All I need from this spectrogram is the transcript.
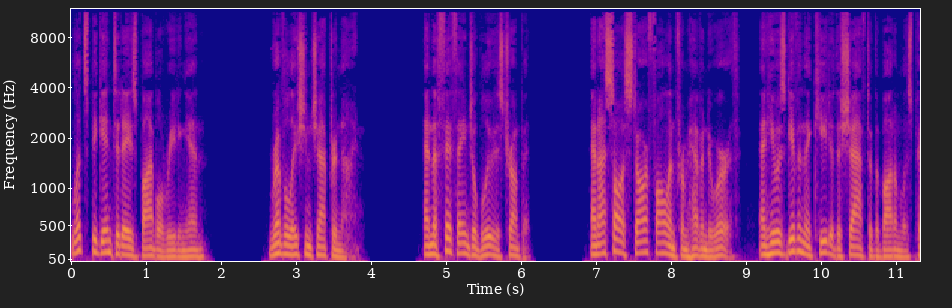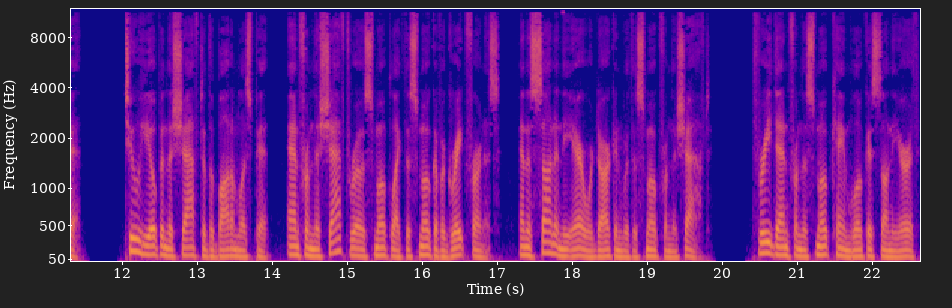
Let's begin today's Bible reading in Revelation chapter 9. And the fifth angel blew his trumpet. And I saw a star fallen from heaven to earth, and he was given the key to the shaft of the bottomless pit. 2. He opened the shaft of the bottomless pit, and from the shaft rose smoke like the smoke of a great furnace, and the sun and the air were darkened with the smoke from the shaft. 3. Then from the smoke came locusts on the earth,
